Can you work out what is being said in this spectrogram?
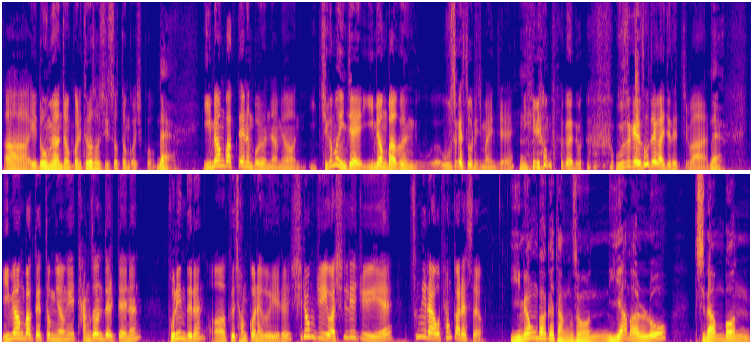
아, 이 노무현 정권이 들어설 수 있었던 것이고 네. 이명박 때는 뭐였냐면 이- 지금은 이제 이명박은 우스갯소리지만 이제 음. 이명박은 우스갯 소재가 이제 됐지만 네. 이명박 대통령이 당선될 때는 본인들은 어, 그 정권의 의의를 실용주의와 실리주의의 승리라고 평가를 했어요. 이명박의 당선이야말로 지난번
